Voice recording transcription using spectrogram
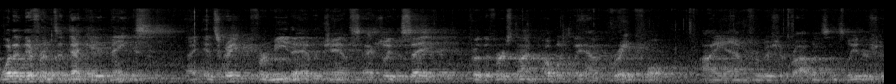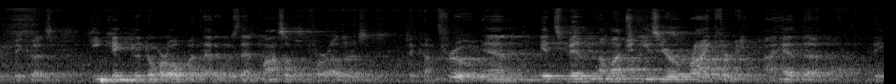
what a difference a decade makes. It's great for me to have a chance actually to say for the first time publicly how grateful I am for Bishop Robinson's leadership because he kicked the door open that it was then possible for others to come through. And it's been a much easier ride for me. I had the, the,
